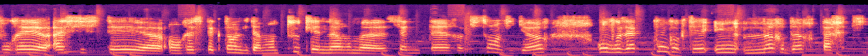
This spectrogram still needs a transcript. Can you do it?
pourrez euh, assister euh, en respectant évidemment toutes les normes sanitaires qui sont en vigueur. On vous a concocté une murder party.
